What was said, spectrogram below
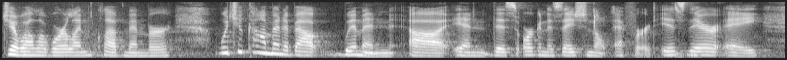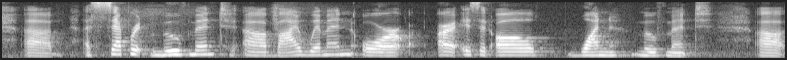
Joella Werlin, club member. Would you comment about women uh, in this organizational effort? Is mm-hmm. there a, uh, a separate movement uh, by women, or, or, is it all one movement uh,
